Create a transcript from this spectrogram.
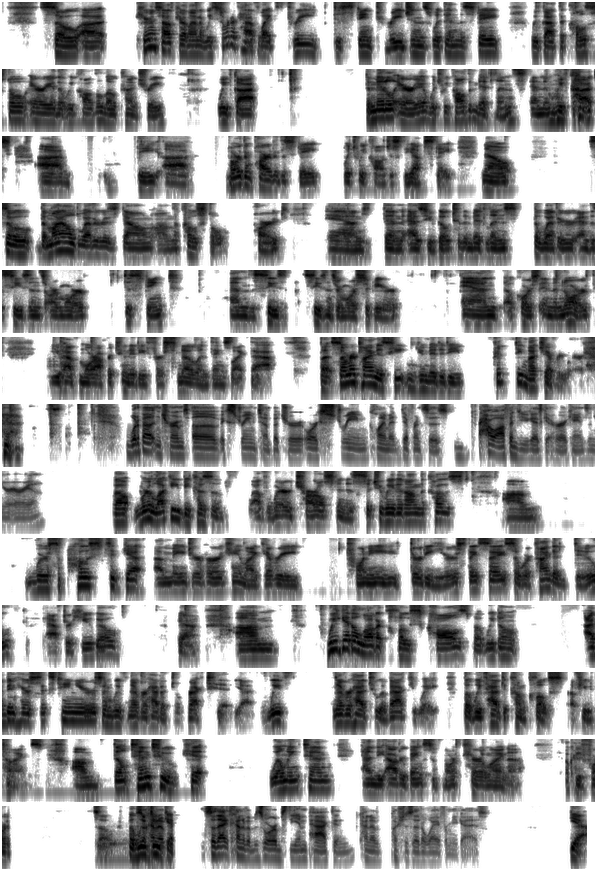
So uh, here in South Carolina, we sort of have like three distinct regions within the state. We've got the coastal area that we call the Low Country. We've got the middle area, which we call the Midlands, and then we've got uh, the uh, northern part of the state, which we call just the upstate. Now, so the mild weather is down on the coastal part. And then as you go to the Midlands, the weather and the seasons are more distinct and the season, seasons are more severe. And of course, in the north, you have more opportunity for snow and things like that. But summertime is heat and humidity pretty much everywhere. What about in terms of extreme temperature or extreme climate differences? How often do you guys get hurricanes in your area? Well, we're lucky because of, of where Charleston is situated on the coast. Um, we're supposed to get a major hurricane like every 20, 30 years, they say. So we're kind of due after Hugo. Yeah. Um, we get a lot of close calls, but we don't I've been here 16 years and we've never had a direct hit yet. We've never had to evacuate, but we've had to come close a few times. Um, they'll tend to hit Wilmington and the Outer Banks of North Carolina okay. before. So, but we so do of, get. So that kind of absorbs the impact and kind of pushes it away from you guys. Yeah.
